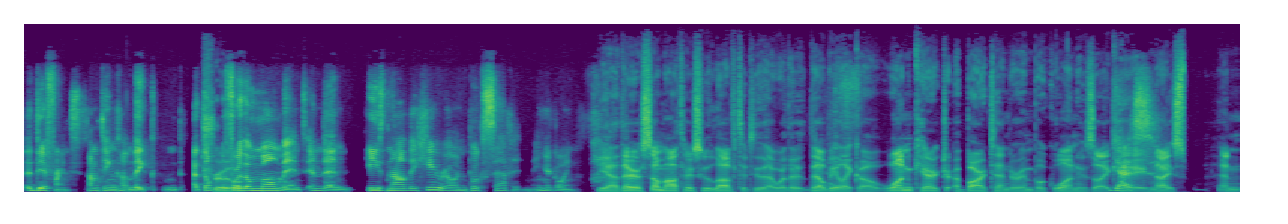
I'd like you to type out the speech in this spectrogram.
a difference, something like at the, for the moment, and then he's now the hero in book seven, and you're going, Yeah, there are some authors who love to do that, where there- there'll be like a one character, a bartender in book one, who's like, Yes. "Hey, nice," and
